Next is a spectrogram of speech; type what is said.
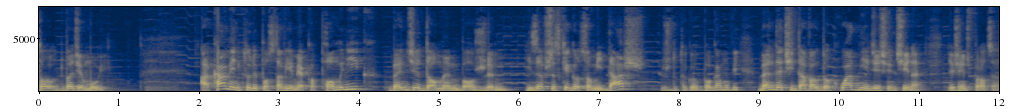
to będzie mój. A kamień, który postawiłem jako pomnik, będzie domem Bożym. I ze wszystkiego, co mi dasz, już do tego Boga mówi, będę ci dawał dokładnie dziesięcinę, 10%.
